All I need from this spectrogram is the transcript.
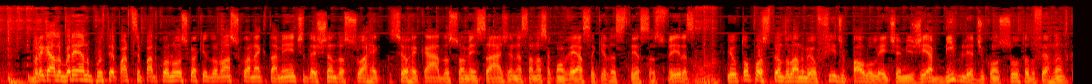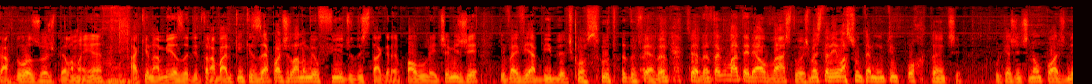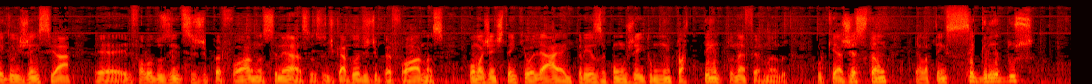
Obrigado, Breno, por ter participado conosco aqui do nosso Conectamente, deixando a sua, seu recado, a sua mensagem nessa nossa conversa aqui das terças-feiras. Eu estou postando lá no meu feed, Paulo Leite MG, a Bíblia de consulta do Fernando Cardoso, hoje pela manhã, aqui na mesa de trabalho. Quem quiser pode ir lá no meu feed do Instagram, Paulo Leite MG, e vai ver a Bíblia de consulta do Fernando. Fernando está com material vasto hoje, mas também o assunto é muito importante porque a gente não pode negligenciar. É, ele falou dos índices de performance, né, os indicadores de performance, como a gente tem que olhar a empresa com um jeito muito atento, né, Fernando? Porque a gestão ela tem segredos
